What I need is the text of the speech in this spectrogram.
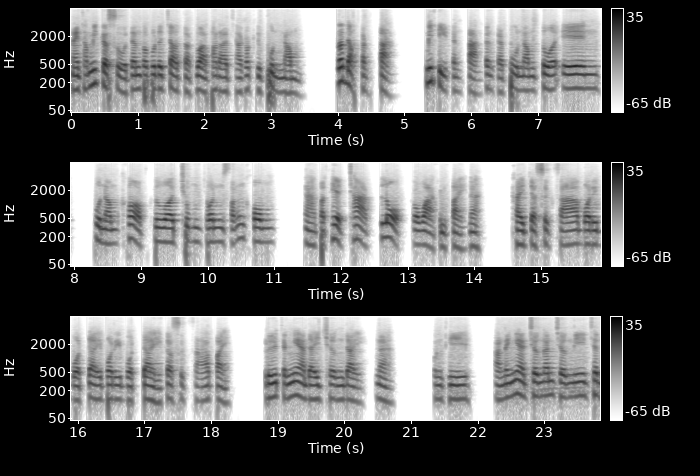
ในธรรมิกสูตรนั้นพระพุทธเจ้าตรัสว่าพระราชาก็คือผู้นำ ระดับต่างๆ มิติต่างๆ ตั้งแต่ผู้นำตัวเอง ผู้นำครอบครัวชุมชนสังคมประเทศชาติโลกก็ว่ากันไปนะใครจะศึกษาบริบทใดบริบทใดก็ศึกษาไป หรือจะแง่ใดเชิงใดนะบางทีในแง่เชิงนั้นเชิงนี้ เช่น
